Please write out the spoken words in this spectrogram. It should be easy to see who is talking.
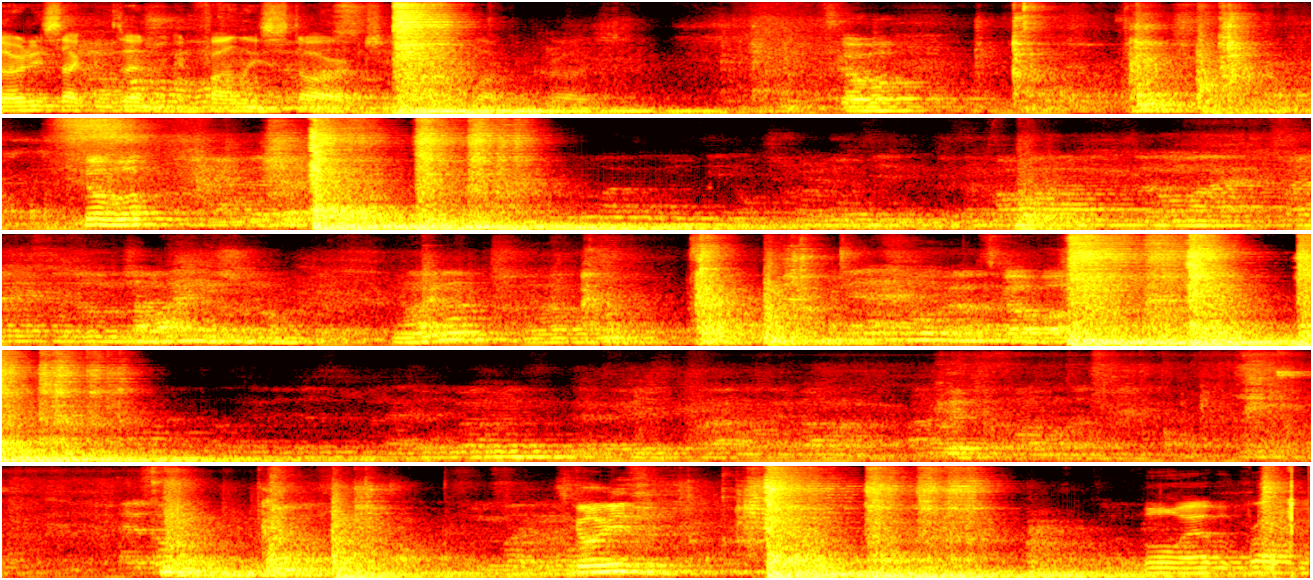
Speaker 1: Thirty seconds in, we can finally start. Jesus fucking Christ.
Speaker 2: Let's Go, Bo. Go, Bo. Let's go, Bo.
Speaker 1: Let's go easy. Oh, I have a problem.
